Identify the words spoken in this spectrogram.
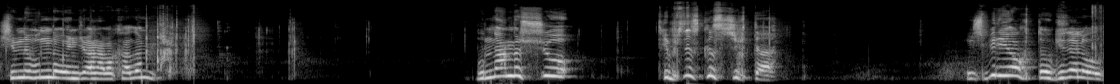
Şimdi bunun da oyuncağına bakalım. Bundan da şu tipsiz kız çıktı. Hiçbiri yoktu. Güzel oldu.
